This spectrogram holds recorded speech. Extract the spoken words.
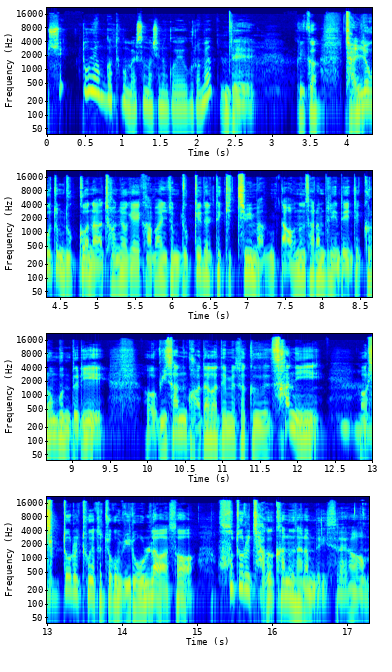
식도염 같은 거 말씀하시는 거예요, 그러면? 네. 그러니까 자려고 좀 눕거나 저녁에 가만히 좀 눕게 될 때 기침이 막 나오는 사람들인데 이제 그런 분들이 어, 위산 과다가 되면서 그 산이 어, 식도를 통해서 조금 위로 올라와서 후두를 자극하는 사람들이 있어요.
